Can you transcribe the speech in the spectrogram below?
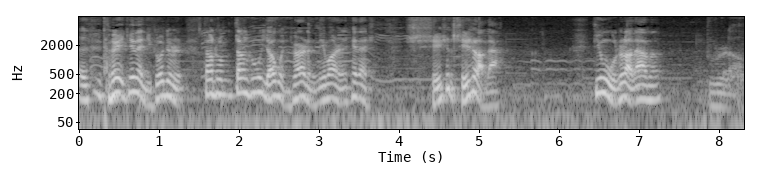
呃，所以现在你说就是当初当初摇滚圈的那帮人，现在谁是谁是老大？丁武是老大吗？不知道，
